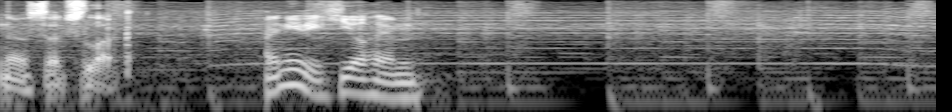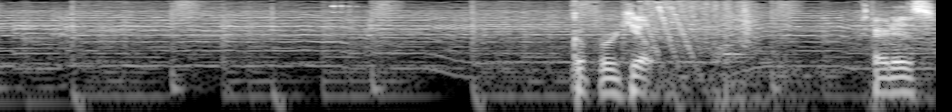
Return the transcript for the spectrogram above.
No such luck. I need to heal him. Go for a kill. There it is.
